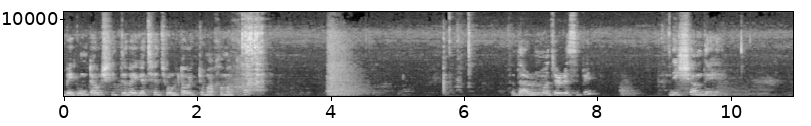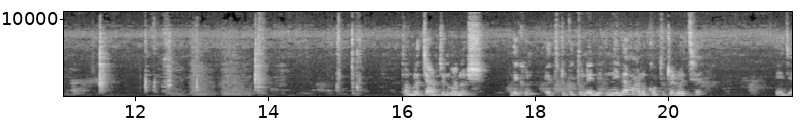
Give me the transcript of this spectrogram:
বেগুনটাও সিদ্ধ হয়ে গেছে। ঝোলটাও একটু মাখা মাখা। তো দারুণ মজার রেসিপি নিঃসন্দেহে। আমরা চারজন মানুষ। দেখুন, এতটুকু তুলে নিলাম। আরও কতটা রয়েছে? এই যে।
